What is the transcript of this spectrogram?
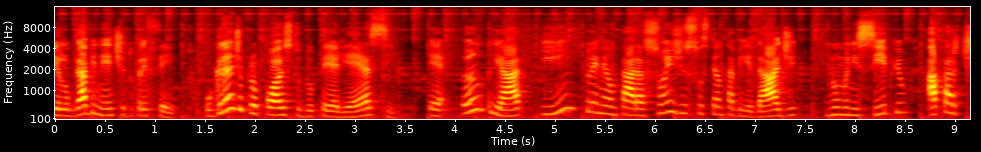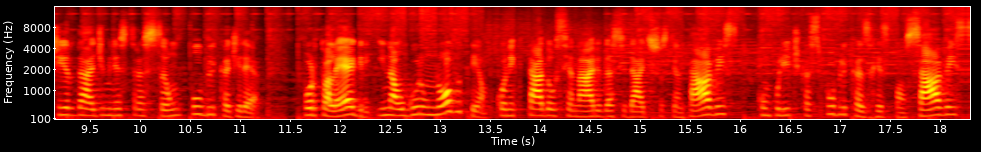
pelo gabinete do prefeito. O grande propósito do PLS é ampliar e implementar ações de sustentabilidade no município a partir da administração pública direta. Porto Alegre inaugura um novo tempo conectado ao cenário das cidades sustentáveis, com políticas públicas responsáveis,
